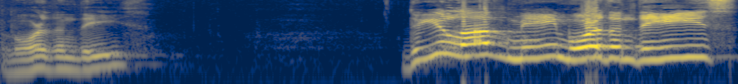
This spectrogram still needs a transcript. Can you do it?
more than these? Do you love me more than these?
